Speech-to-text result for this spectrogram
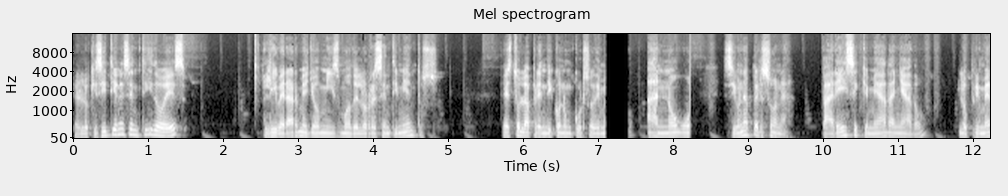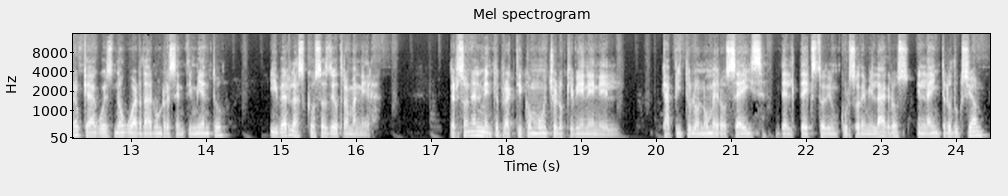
Pero lo que sí tiene sentido es liberarme yo mismo de los resentimientos. Esto lo aprendí con un curso de a no si una persona parece que me ha dañado, lo primero que hago es no guardar un resentimiento y ver las cosas de otra manera. Personalmente practico mucho lo que viene en el capítulo número 6 del texto de un curso de milagros, en la introducción.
